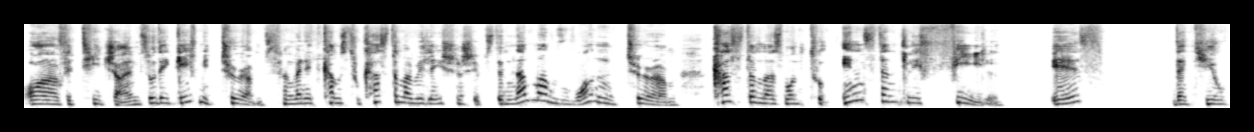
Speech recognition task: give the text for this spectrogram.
or of a teacher? And so they gave me terms. And when it comes to customer relationships, the number one term customers want to instantly feel is that you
